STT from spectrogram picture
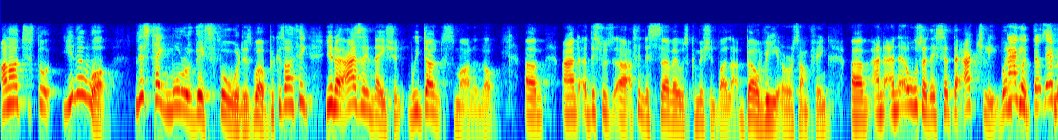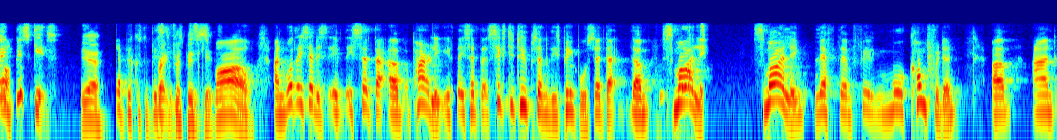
and I just thought, you know what? let's take more of this forward as well because i think you know as a nation we don't smile a lot um, and uh, this was uh, i think this survey was commissioned by like belvita or something um, and and also they said that actually when Hang on, don't they smile- make biscuits? Yeah. yeah, because the biscuit Breakfast makes you biscuits. Smile. And what they said is, if they said that uh, apparently, if they said that 62% of these people said that um, smiling, smiling left them feeling more confident, um, and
